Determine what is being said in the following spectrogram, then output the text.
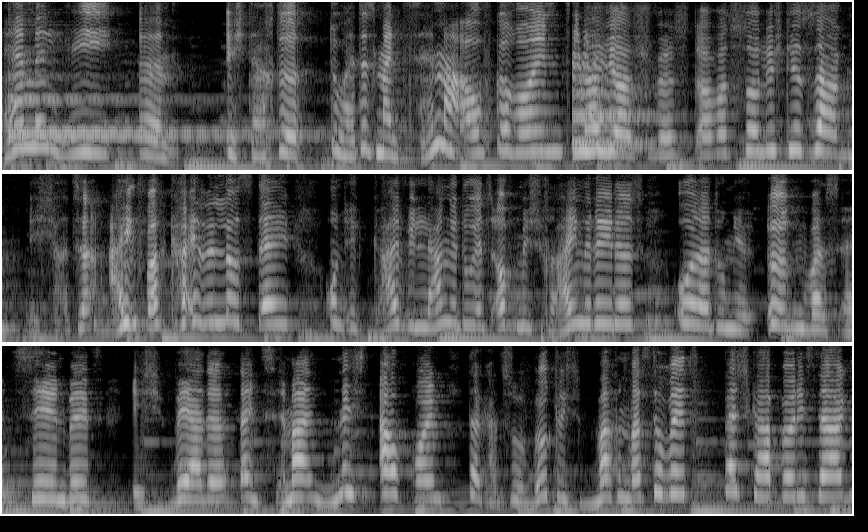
Emily, ähm, ich dachte, du hättest mein Zimmer aufgeräumt. Naja, Schwester, was soll ich dir sagen? Ich hatte einfach keine Lust, ey. Und egal wie lange du jetzt auf mich reinredest oder du mir irgendwas erzählen willst, ich werde dein Zimmer nicht aufräumen. Da kannst du wirklich machen, was du willst. Pech gehabt, würde ich sagen.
